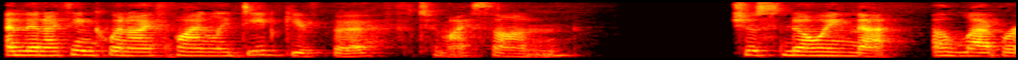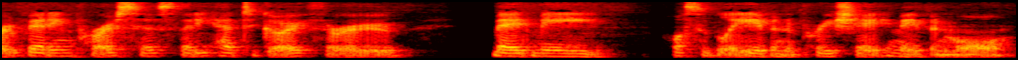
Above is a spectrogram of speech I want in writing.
And then I think when I finally did give birth to my son, just knowing that elaborate vetting process that he had to go through made me possibly even appreciate him even more.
